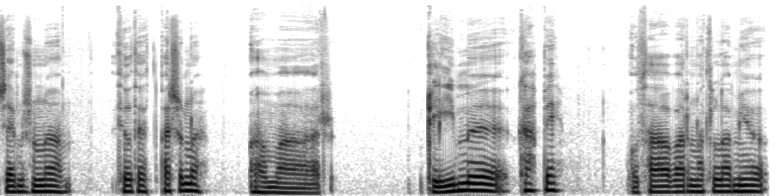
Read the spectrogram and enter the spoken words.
sem svona þjóðþægt persóna. Hann var glímukappi og það var náttúrulega mjög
